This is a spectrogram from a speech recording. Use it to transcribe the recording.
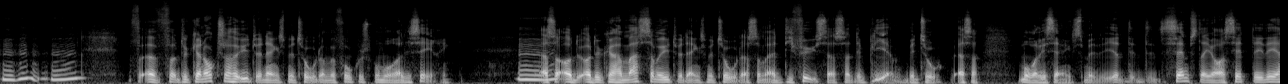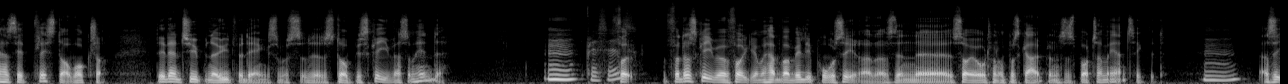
Mm. Mm. För, för, du kan också ha utvärderingsmetoder med fokus på moralisering. Mm. Alltså, och, och, du kan ha massor med utvärderingsmetoder som är diffusa så det blir metod, alltså moraliseringsmetoder. Det, det sämsta jag har sett, det är det jag har sett flest av också. Det är den typen av utvärdering som där det står beskriva vad som hände. Mm, precis. För, för då skriver folk att han var väldigt provocerande och sen äh, sa jag åt honom på skarpen och så spottade han mig i ansiktet. Mm. Alltså,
